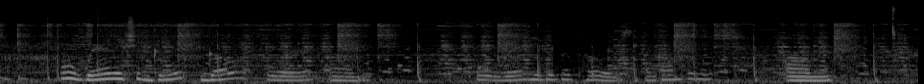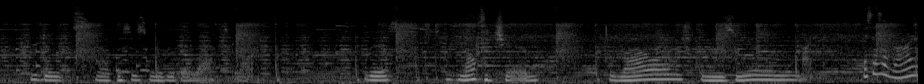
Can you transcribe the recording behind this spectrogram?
one. Oh, where they should go go for um for where he could propose. I've gone through um few dates. Now this is gonna be the last one. This is not the gym. The lounge, the museum. Is a lie.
